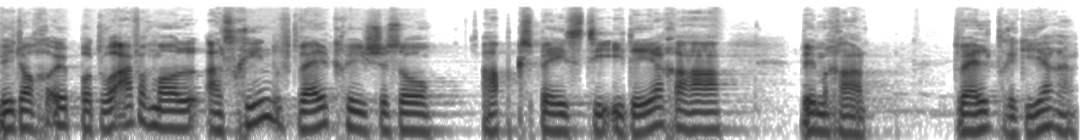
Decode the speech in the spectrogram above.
wie doch jemand, der einfach mal als Kind auf die Welt kam, so abgespacete Ideen kann haben, wie man die Welt regieren kann.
